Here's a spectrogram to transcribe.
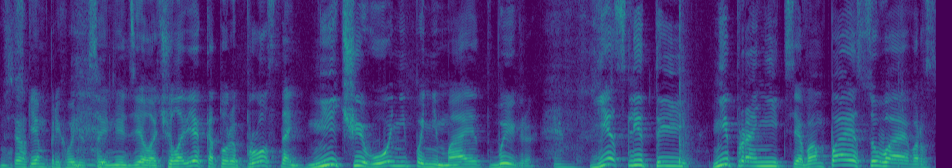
Все, ну, С кем приходится иметь дело? Человек, который просто ничего не понимает в играх. Если ты не проникся в Vampire Survivors,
